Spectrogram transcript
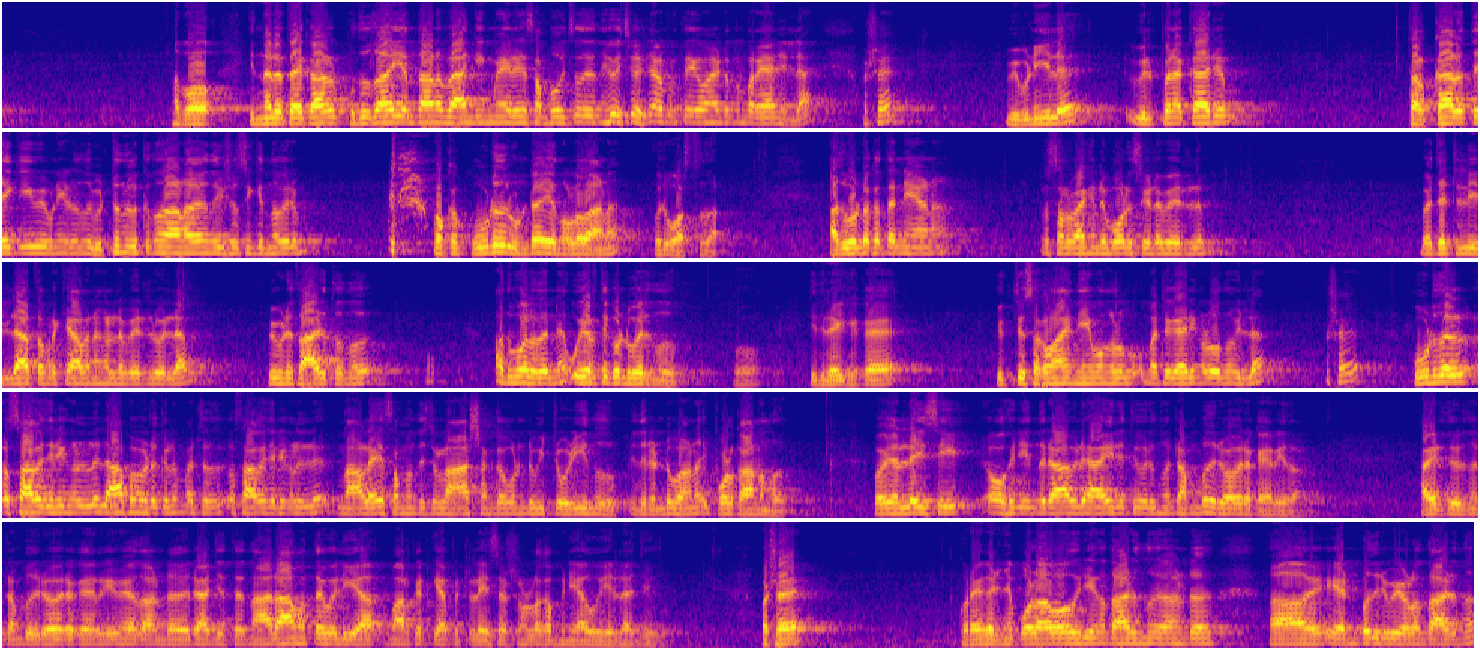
അപ്പോൾ ഇന്നലത്തേക്കാൾ പുതുതായി എന്താണ് ബാങ്കിങ് മേഖലയിൽ സംഭവിച്ചത് എന്ന് ചോദിച്ചു കഴിഞ്ഞാൽ പ്രത്യേകമായിട്ടൊന്നും പറയാനില്ല. പക്ഷേ വിപണിയിൽ വിൽപ്പനക്കാരും തൽക്കാലത്തേക്ക് ഈ വിപണിയിൽ നിന്ന് വിട്ടുനിൽക്കുന്നതാണ് എന്ന് വിശ്വസിക്കുന്നവരും ഒക്കെ കൂടുതലുണ്ട് എന്നുള്ളതാണ് ഒരു വസ്തുത. അതുകൊണ്ടൊക്കെ തന്നെയാണ് റിസർവ് ബാങ്കിന്റെ പോളിസിയുടെ പേരിലും ബജറ്റിൽ ഇല്ലാത്ത പ്രഖ്യാപനങ്ങളുടെ പേരിലും എല്ലാം വിപണി താഴ്ത്തുന്നത് അതുപോലെ തന്നെ ഉയർത്തിക്കൊണ്ടുവരുന്നതും. അപ്പോൾ ഇതിലേക്കൊക്കെ യുക്തിസഹമായ നിയമങ്ങളും മറ്റു കാര്യങ്ങളും ഒന്നുമില്ല പക്ഷേ കൂടുതൽ സാഹചര്യങ്ങളിൽ ലാഭമെടുക്കലും മറ്റ് സാഹചര്യങ്ങളിൽ നാളെയെ സംബന്ധിച്ചുള്ള ആശങ്ക കൊണ്ട് വിറ്റൊഴിയുന്നതും ഇത് രണ്ടുമാണ് ഇപ്പോൾ കാണുന്നത്. ഇപ്പോൾ എൽ ഐ സി ഓഹരി ഇന്ന് രാവിലെ ആയിരത്തി ഒരുന്നൂറ്റമ്പത് രൂപ വരെ കയറിയതാണ്. ആയിരത്തി ഒരുന്നൂറ്റമ്പത് രൂപ വരെ കയറുകയും ഏതാണ്ട് രാജ്യത്തെ നാലാമത്തെ വലിയ മാർക്കറ്റ് ക്യാപിറ്റലൈസേഷനുള്ള കമ്പനിയാവുകയെല്ലാം ചെയ്തു. പക്ഷേ കുറേ കഴിഞ്ഞപ്പോൾ ആ ഓഹരി അങ്ങ് താഴ്ന്നു ഏതാണ്ട് എൺപത് രൂപയോളം താഴ്ന്ന്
